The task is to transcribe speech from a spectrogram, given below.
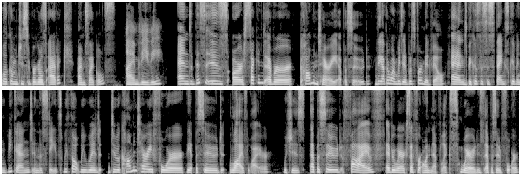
Welcome to Supergirl's Attic. I'm Cycles. I'm Vivi. And this is our second ever commentary episode. The other one we did was for Midvale. And because this is Thanksgiving weekend in the States, we thought we would do a commentary for the episode Livewire, which is episode five everywhere except for on Netflix, where it is episode four.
